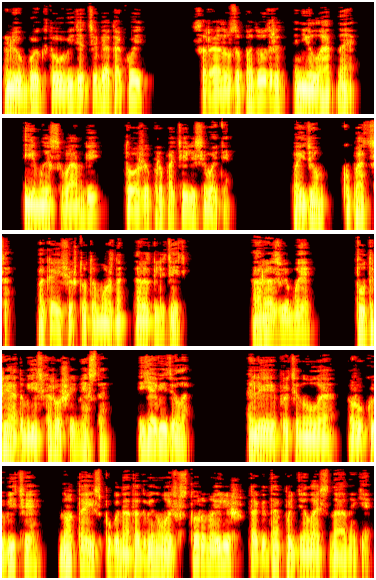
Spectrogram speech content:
Любой, кто увидит тебя такой, сразу заподозрит неладное. И мы с Вангой тоже пропотели сегодня. Пойдем купаться пока еще что-то можно разглядеть. А разве мы... Тут рядом есть хорошее место. Я видела. Лея протянула руку Вите, но та испуганно отодвинулась в сторону и лишь тогда поднялась на ноги.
